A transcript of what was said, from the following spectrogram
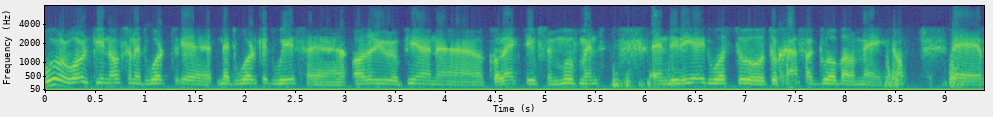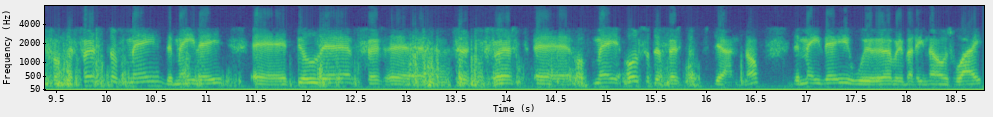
we were working also networked uh, networked with uh, other European uh, collectives and movements, and the idea was to, to have a global May. Know? Uh, from the first of May, the May Day, uh, till the first, thirty first uh, of May, also the first of Jan. No, the May Day, we, everybody knows why,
